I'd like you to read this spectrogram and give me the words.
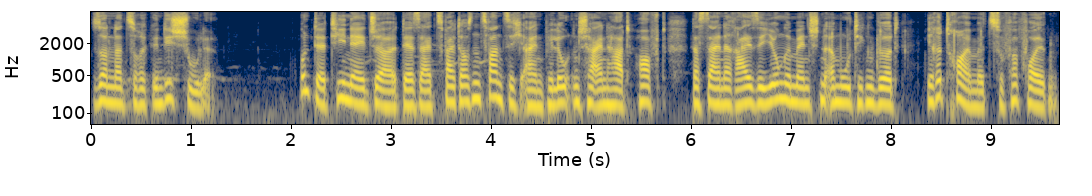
sondern zurück in die Schule. Und der Teenager, der seit 2020 einen Pilotenschein hat, hofft, dass seine Reise junge Menschen ermutigen wird, ihre Träume zu verfolgen.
